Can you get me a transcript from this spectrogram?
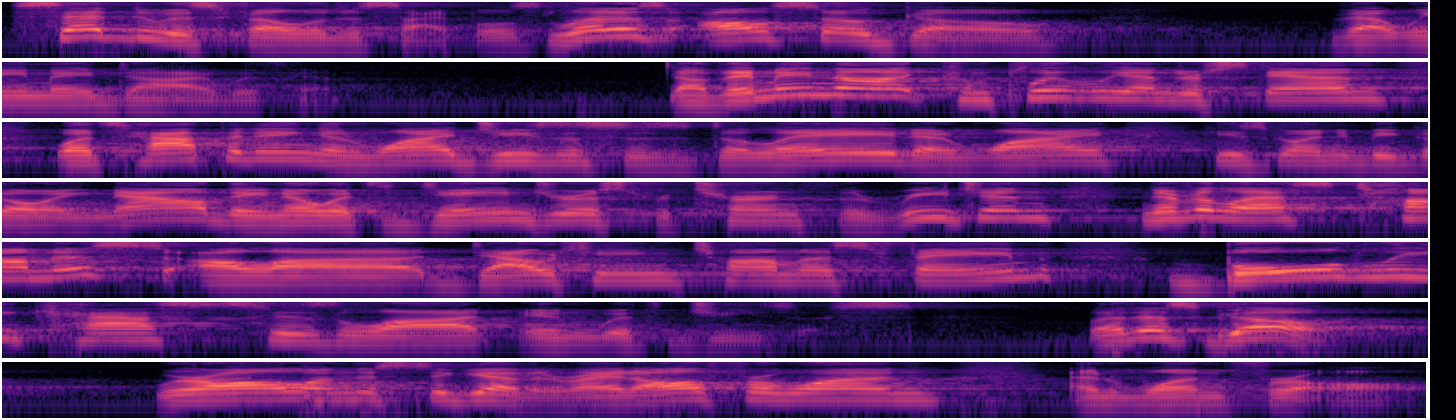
said to his fellow disciples, Let us also go that we may die with him. Now, they may not completely understand what's happening and why Jesus is delayed and why he's going to be going now. They know it's dangerous to return to the region. Nevertheless, Thomas, a la doubting Thomas fame, boldly casts his lot in with Jesus. Let us go. We're all on this together, right? All for one and one for all.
